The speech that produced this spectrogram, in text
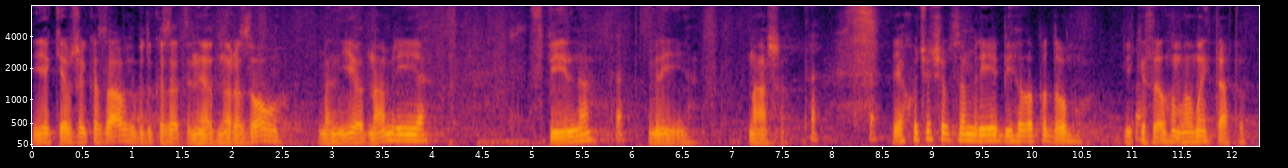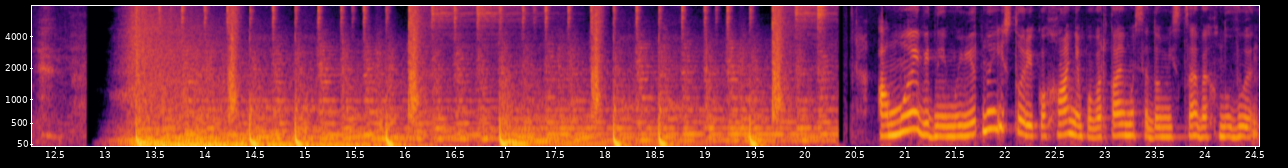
Як я вже казав, і буду казати неодноразово. У мене є одна мрія, спільна мрія наша. Я хочу, щоб ця мрія бігала по дому і казала мама і тато. А ми від неймовірної історії кохання повертаємося до місцевих новин.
